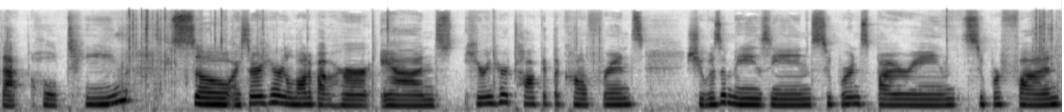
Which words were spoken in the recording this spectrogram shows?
that whole team. So I started hearing a lot about her and hearing her talk at the conference she was amazing, super inspiring, super fun,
